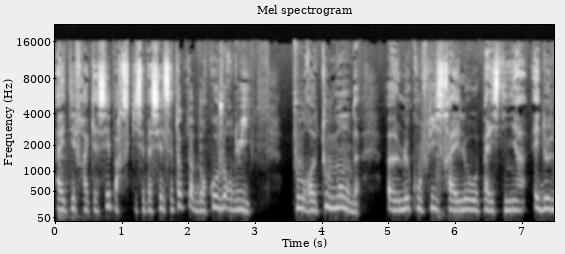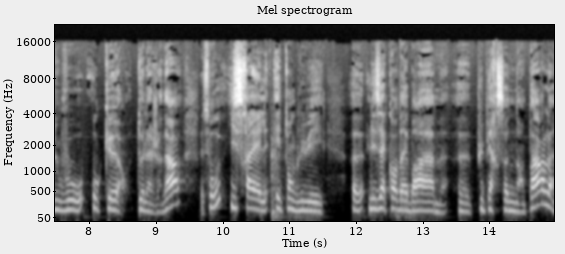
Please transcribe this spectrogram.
a été fracassé par ce qui s'est passé le 7 octobre. Donc aujourd'hui, pour tout le monde, le conflit israélo-palestinien est de nouveau au cœur de l'agenda. Israël est englué. Euh, les accords d'Abraham, euh, plus personne n'en parle.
